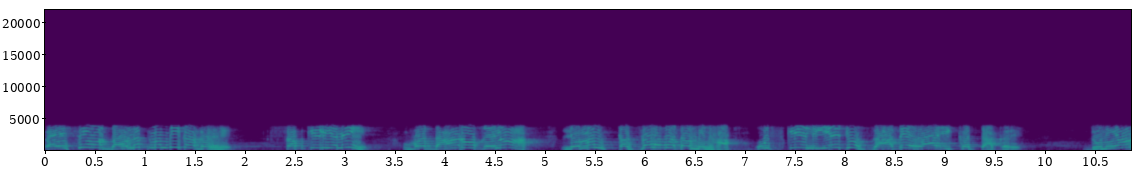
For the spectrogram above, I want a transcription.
पैसे और दौलतमंदी का घर है, सबके लिए नहीं वदारो गेना, लेमन तजवद मिनहा। उसके लिए जो ज़्यादा राय इकट्ठा करे। दुनिया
